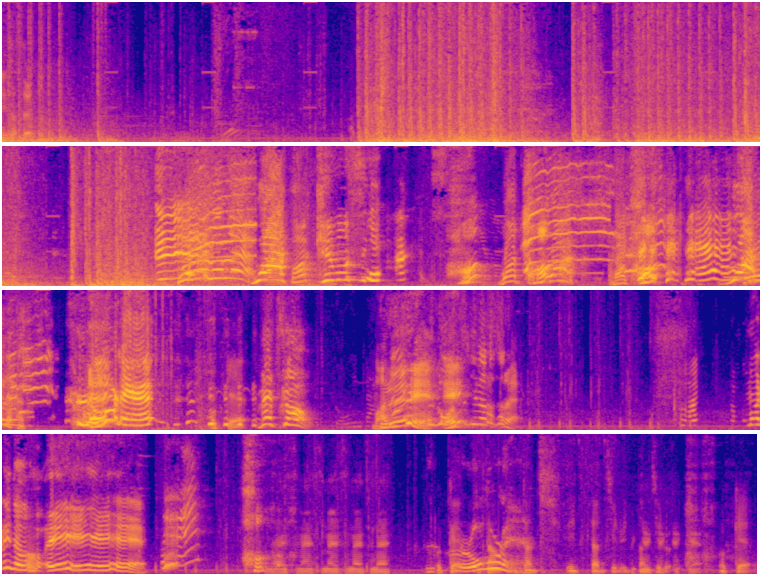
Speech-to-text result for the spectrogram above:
に刺すバケモンすぎは？は？go! 待って。え？すごえすぎだろそれマリノえええええはナイスナイスナイスナイスナイス。オッケー。ローレ一旦一旦一旦チル一旦チル。Okay, オッケー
